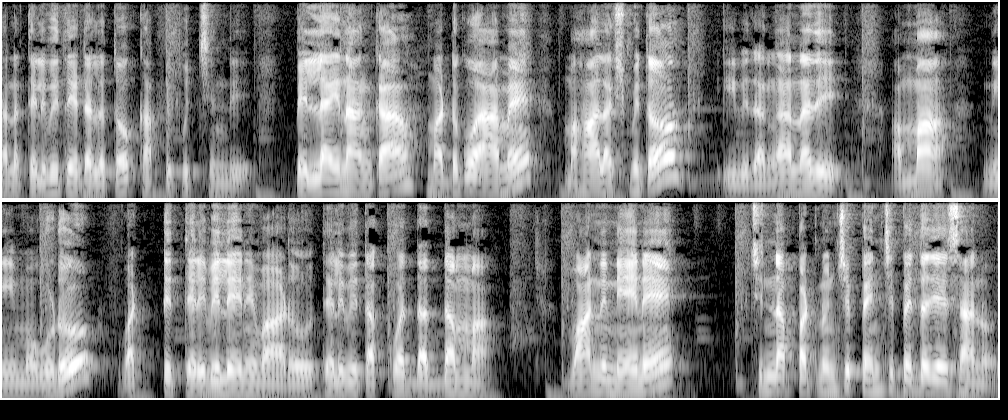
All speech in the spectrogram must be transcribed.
తన తెలివితేటలతో కప్పిపుచ్చింది. పెళ్ళైనాక మటుకు ఆమె మహాలక్ష్మితో ఈ విధంగా అన్నది. అమ్మా నీ మొగుడు వట్టి తెలివి లేనివాడు తెలివి తక్కువ దద్దమ్మ. వాణ్ణి నేనే చిన్నప్పటి నుంచి పెంచి పెద్ద చేశాను.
